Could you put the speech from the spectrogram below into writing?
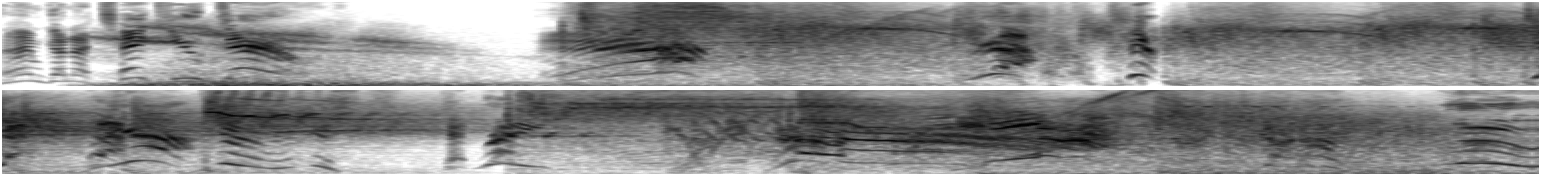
I'm gonna take you down! Get ready! Gonna lose!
